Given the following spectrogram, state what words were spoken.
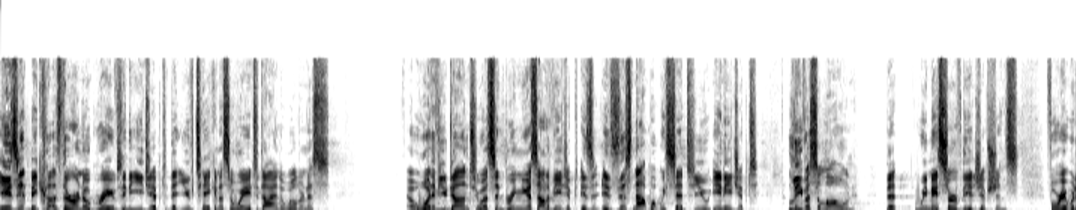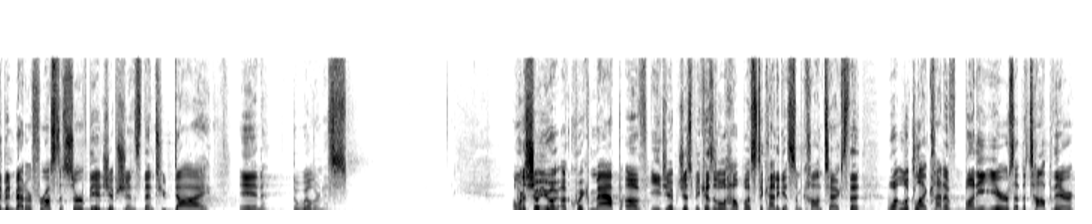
Is it because there are no graves in Egypt that you've taken us away to die in the wilderness? Uh, what have you done to us in bringing us out of Egypt? Is, is this not what we said to you in Egypt? Leave us alone, that we may serve the Egyptians. For it would have been better for us to serve the Egyptians than to die in the wilderness. I want to show you a, a, quick map of Egypt just because it'll help us to kind of get some context. The, what look like kind of bunny ears at the top there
